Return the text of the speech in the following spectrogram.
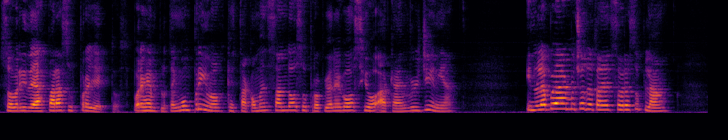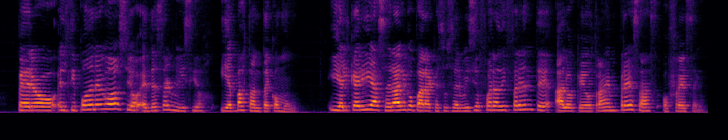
sobre ideas para sus proyectos. Por ejemplo, tengo un primo que está comenzando su propio negocio acá en Virginia y no le puedo dar muchos detalles sobre su plan, pero el tipo de negocio es de servicios y es bastante común. Y él quería hacer algo para que su servicio fuera diferente a lo que otras empresas ofrecen.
